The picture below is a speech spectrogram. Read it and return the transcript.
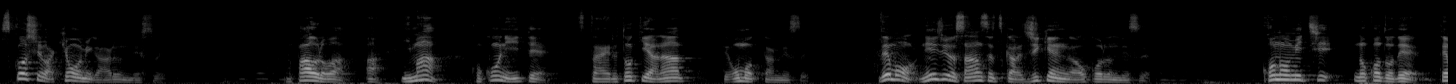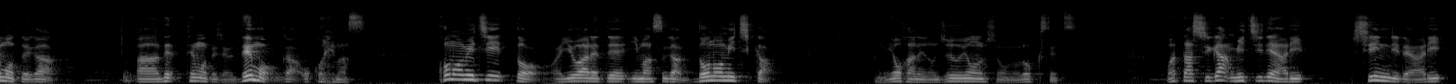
少しは興味があるんです。パウロはあ今ここにいて伝える時やなって思ったんです。でも23節から事件が起こるんです。この道のことでテモテがあでテモテじゃないデモが起こります。この道と言われていますがどの道か。ヨハネの14章の6節。私が道であり真理であり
